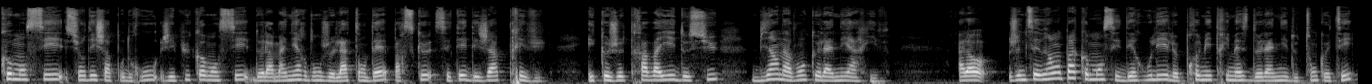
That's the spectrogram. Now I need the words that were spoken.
commencer sur des chapeaux de roue, j'ai pu commencer de la manière dont je l'attendais parce que c'était déjà prévu et que je travaillais dessus bien avant que l'année arrive. Alors, je ne sais vraiment pas comment s'est déroulé le premier trimestre de l'année de ton côté,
